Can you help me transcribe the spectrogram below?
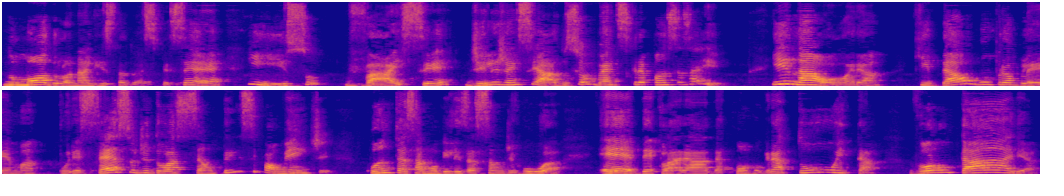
no módulo analista do SPCE, e isso vai ser diligenciado se houver discrepâncias aí. E na hora que dá algum problema por excesso de doação, principalmente quanto essa mobilização de rua é declarada como gratuita, voluntária.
